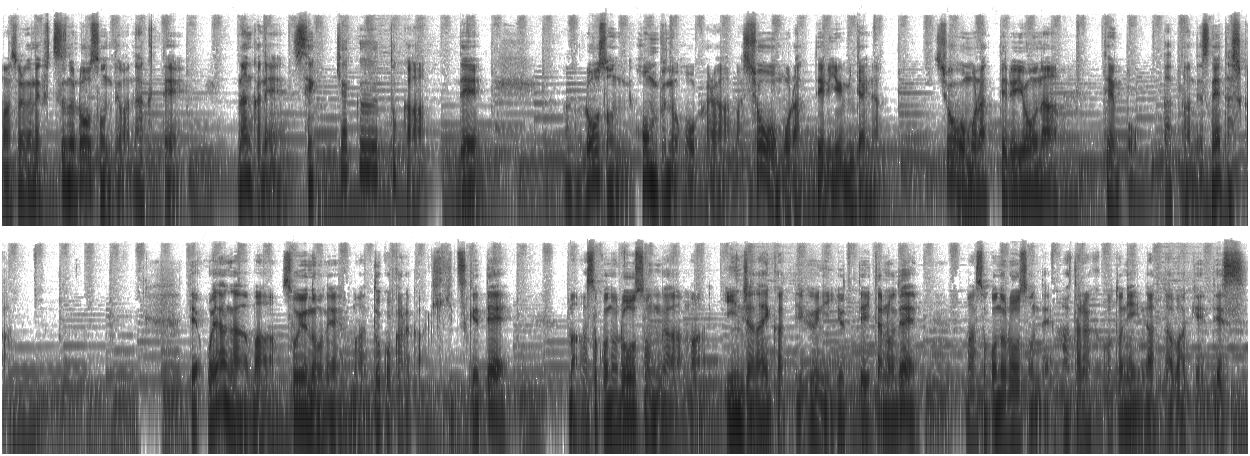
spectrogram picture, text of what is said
まあ、それがね普通のローソンではなくてなんかね接客とかであのローソン本部の方から、まあ、賞をもらってるみたいな賞をもらってるような店舗だったんですね確か。で親がまあそういうのをね、まあ、どこからか聞きつけて、まあ、あそこのローソンがまあいいんじゃないかっていうふうに言っていたので、まあ、そこのローソンで働くことになったわけです。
